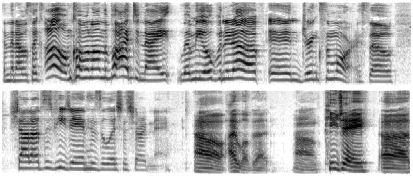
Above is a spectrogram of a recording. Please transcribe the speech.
And then I was like, oh, I'm coming on the pod tonight. Let me open it up and drink some more. So shout out to PJ and his delicious Chardonnay. Oh, I love that. Um, PJ, uh,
